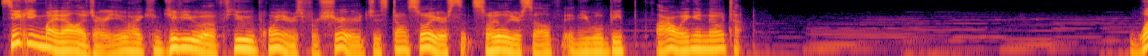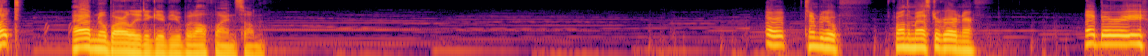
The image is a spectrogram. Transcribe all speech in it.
Seeking my knowledge, are you? I can give you a few pointers for sure. Just don't soil, your, soil yourself and you will be plowing in no time. What? I have no barley to give you, but I'll find some. Alright, time to go. Found the Master Gardener. Night, Barry!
